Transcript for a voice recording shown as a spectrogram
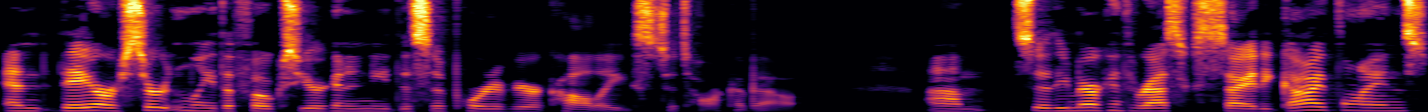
And they are certainly the folks you're going to need the support of your colleagues to talk about. Um, so the American Thoracic Society guidelines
